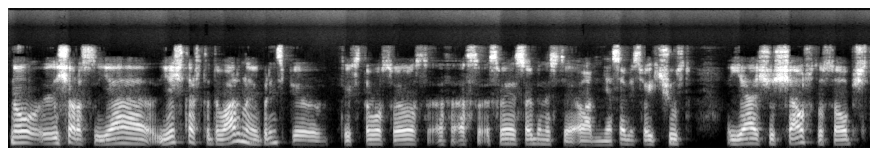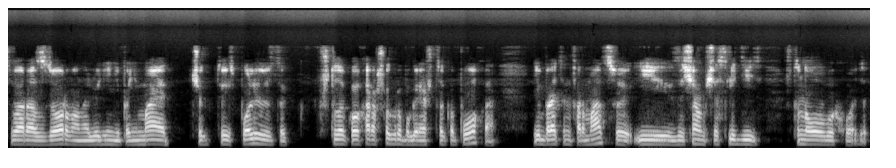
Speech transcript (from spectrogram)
Ну, еще раз, я, я считаю, что это важно, и, в принципе, из того своего, своей особенности, ладно, не особенности, своих чувств, я ощущал, что сообщество разорвано, люди не понимают, что кто используется, что такое хорошо, грубо говоря, что такое плохо, и брать информацию, и зачем вообще следить, что нового выходит.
